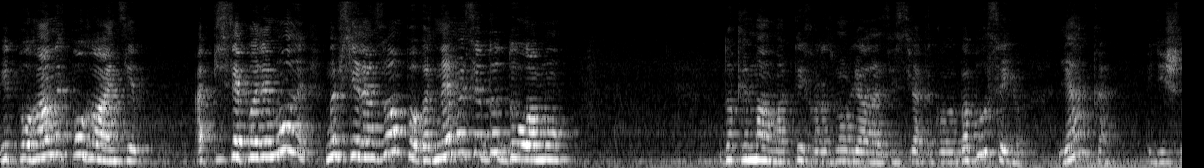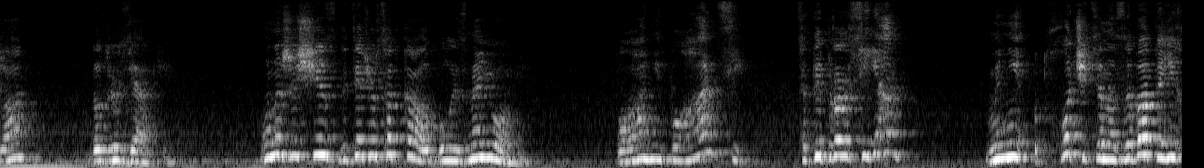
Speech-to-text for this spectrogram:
від поганих поганців. А після перемоги ми всі разом повернемося додому. Доки мама тихо розмовляла зі святиковою бабусею, Лянка підійшла до друзяки. Вони ж ще з дитячого садка були знайомі. Погані поганці? Це ти про росіян? Мені от хочеться називати їх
